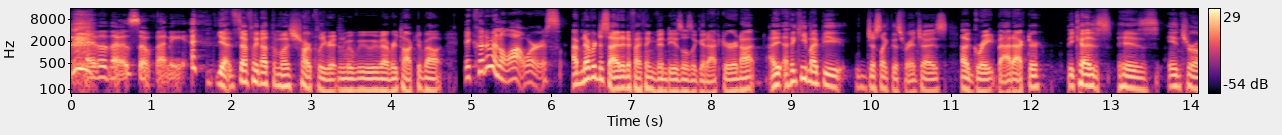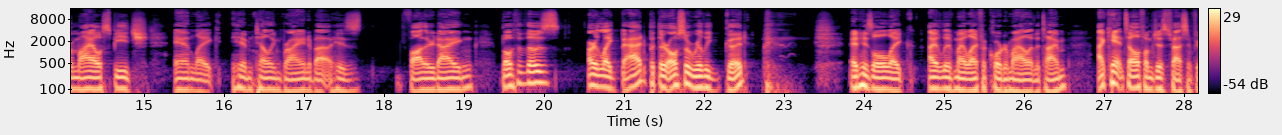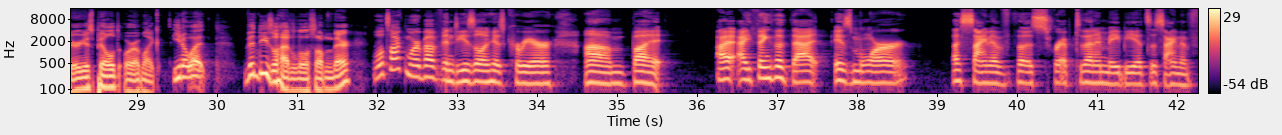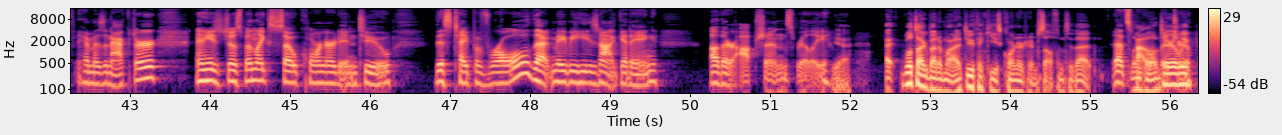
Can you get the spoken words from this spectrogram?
I thought that was so funny. yeah, it's definitely not the most sharply written movie we've ever talked about. It could have been a lot worse. I've never decided if I think Vin Diesel's a good actor or not. I, I think he might be, just like this franchise, a great bad actor because his intro mile speech and like him telling Brian about his father dying, both of those are like bad, but they're also really good. and his whole like, I live my life a quarter mile at a time I can't tell if I'm just Fast and Furious pilled or I'm like, you know what? Vin Diesel had a little something there. We'll talk more about Vin Diesel and his career, um, but I, I think that that is more a sign of the script than it maybe it's a sign of him as an actor. And he's just been like so cornered into this type of role that maybe he's not getting other options really. Yeah. I, we'll talk about it more. I do think he's cornered himself into that. That's like, probably voluntarily. True.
